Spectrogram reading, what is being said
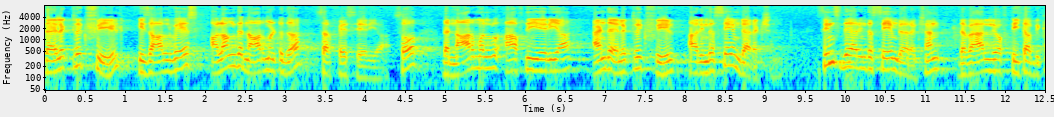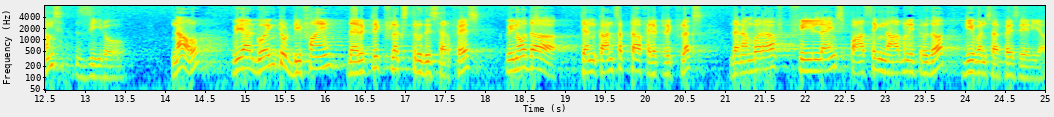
the electric field is always along the normal to the surface area. So the normal of the area and the electric field are in the same direction. Since they are in the same direction, the value of theta becomes 0. Now, we are going to define the electric flux through this surface. We know the concept of electric flux, the number of field lines passing normally through the given surface area.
